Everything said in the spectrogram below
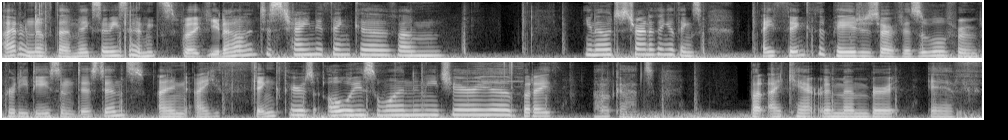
I don't know if that makes any sense, but you know, I'm just trying to think of, um, you know, just trying to think of things. I think the pages are visible from a pretty decent distance. I, I think there's always one in each area, but I, oh god. But I can't remember if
